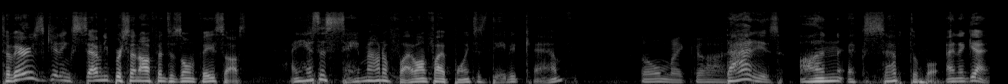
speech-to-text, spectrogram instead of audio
Tavares is getting 70% off into zone faceoffs, and he has the same amount of five on five points as David Kampf. Oh my god. That is unacceptable. And again,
